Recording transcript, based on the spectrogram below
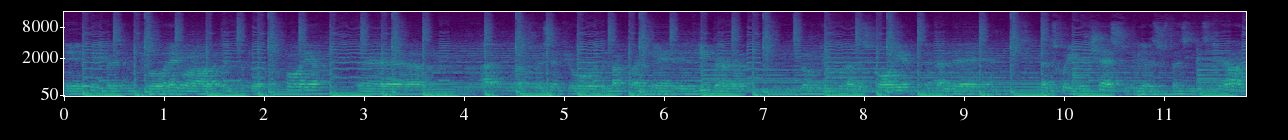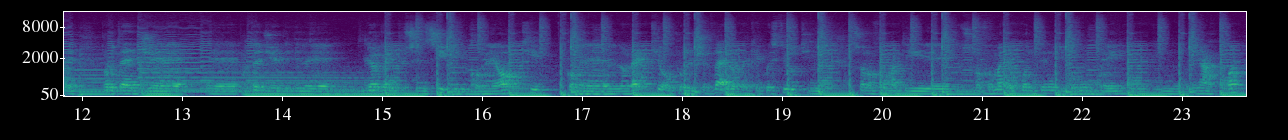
E quindi per esempio regola la temperatura corporea, ehm, un altro esempio dell'acqua che libera l'organismo dalle scorie, dalle, dalle scorie del cesso, quindi dalle sostanze indesiderate, protegge, eh, protegge le, gli organi più sensibili come occhi, come l'orecchio oppure il cervello, perché questi ultimi sono formati, sono formati o contenuti comunque in, in, in, acqua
